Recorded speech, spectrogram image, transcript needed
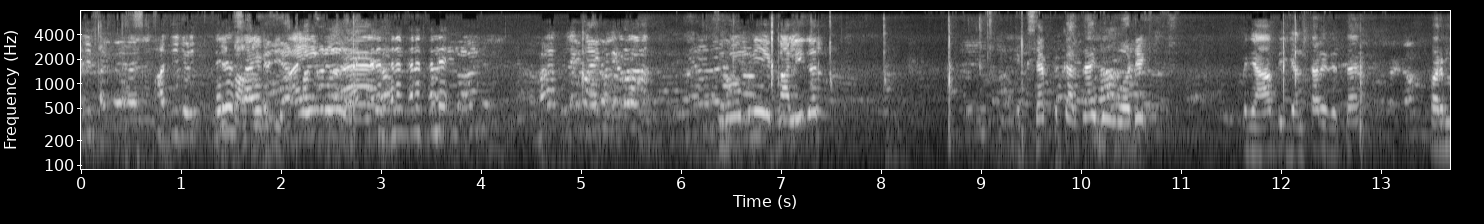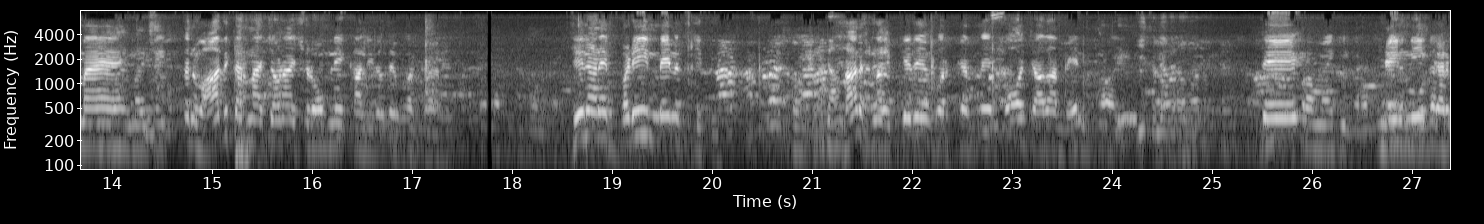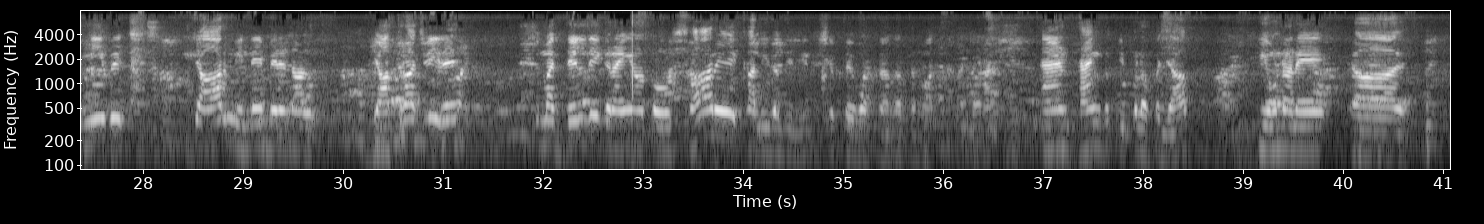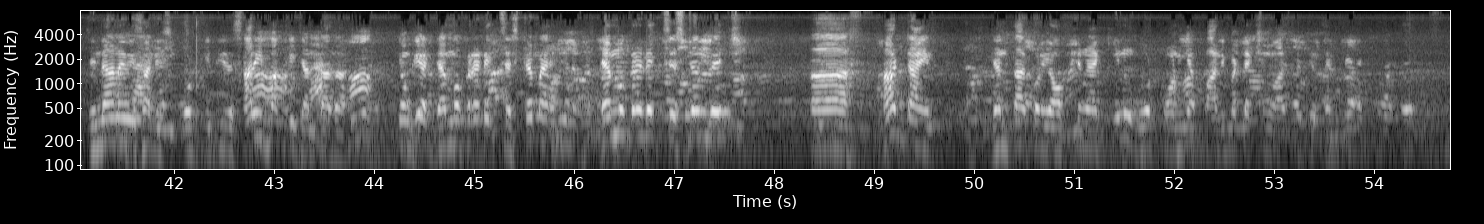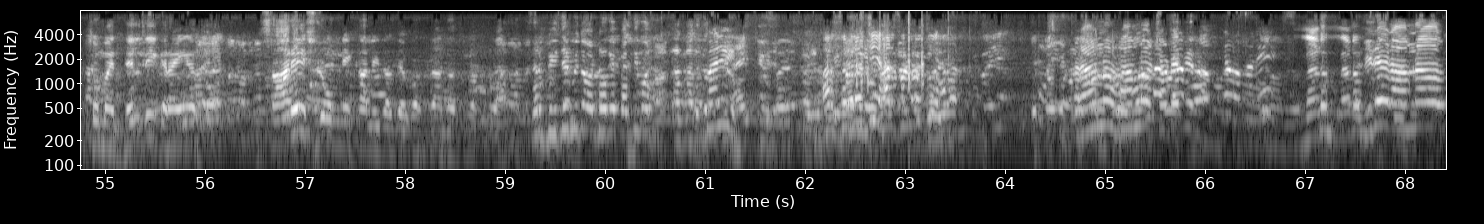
ਹਾਂਜੀ ਅੱਜ ਦੀ ਜਿਹੜੀ ਮੇਰੇ ਸਾਈਡ ਥੱਲੇ ਥੱਲੇ ਥੱਲੇ। ਸ਼੍ਰੋਮਣੀ ਅਕਾਲੀ ਦਲ ਐਕਸੈਪਟ ਕਰਦਾ ਹੈ ਜੋ ਵਰਡਿਕਟ ਪੰਜਾਬ ਦੀ ਜਨਤਾ ਨੇ ਦਿੱਤਾ ਹੈ। ਪਰ ਮੈਂ ਧੰਨਵਾਦ ਕਰਨਾ ਚਾਹਣਾ ਸ਼੍ਰੋਮਣੀ ਅਕਾਲੀ ਦਲ ਦੇ ਵਰਕਰਾਂ ਦਾ ਜਿਨ੍ਹਾਂ ਨੇ ਬੜੀ ਮਿਹਨਤ ਕੀਤੀ। ਹਰ ਹਲਕੇ ਦੇ ਵਰਕਰ ਨੇ ਬਹੁਤ ਜ਼ਿਆਦਾ ਮਿਹਨਤ ਕੀਤੀ। ਤੇ ਇੰਨੀ ਗਰਮੀ ਵਿੱਚ 4 ਮਹੀਨੇ ਮੇਰੇ ਨਾਲ ਯਾਤਰਾ 'ਚ ਵੀ ਰਹੇ ਤੇ ਮੈਂ ਦਿਲ ਦੀ ਗਰਾਈਆਂ ਤੋਂ ਸਾਰੇ ਅਕਾਲੀ ਦਲ ਦੀ ਲੀਡਰਸ਼ਿਪ ਤੇ ਵਰਕਰਾਂ ਦਾ ਧੰਨਵਾਦ ਕਰਨਾ ਚਾਹੁੰਦਾ and thank the people of Punjab ਕਿ ਉਹਨਾਂ ਨੇ ਜਿਨ੍ਹਾਂ ਨੇ ਵੀ ਸਾਡੀ ਸਪੋਰਟ ਕੀਤੀ ਤੇ ਸਾਰੀ ਬਾਕੀ ਜਨਤਾ ਦਾ। ਕਿਉਂਕਿ ਇਹ ਡੈਮੋਕ੍ਰੈਟਿਕ ਸਿਸਟਮ ਹੈ। ਡੈਮੋਕ੍ਰੈਟਿਕ ਸਿਸਟਮ ਵਿੱਚ ਹਰ ਟਾਈਮ ਜਨਤਾ ਕੋਲ ਆਪਸ਼ਨ ਹੈ ਕਿਹਨੂੰ ਵੋਟ ਪਾਉਣੀ ਹੈ ਪਾਰਲੀਮੈਂਟ ਇਲੈਕਸ਼ਨ ਵਾਸਤੇ ਤੇ ਅਸੈਂਬਲੀ ਇਲੈਕਸ਼ਨ ਵਾਸਤੇ ਸੋ ਮੈਂ ਦਿਲ ਦੀ ਗਰਾਈਆਂ ਤੋਂ ਸਾਰੇ ਸ਼੍ਰੋਮਣੀ ਅਕਾਲੀ ਦਲ ਦੇ ਵਰਕਰਾਂ ਦਾ ਧੰਨਵਾਦ ਕਰਦਾ ਸਰ ਬੀਜੇਪੀ ਤੋਂ ਅੱਡ ਹੋ ਕੇ ਪਹਿਲੀ ਵਾਰ ਭਾਈ ਹਰਸਿਮਰਤ ਜੀ ਹਰਸਿਮਰਤ ਜੀ ਰਾਮ ਨਾਲ ਰਾਮ ਨਾਲ ਛੋਟੇ ਵੀਰ ਮੈਡਮ ਮੈਡਮ ਵੀਰੇ ਰਾਮ ਨਾਲ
